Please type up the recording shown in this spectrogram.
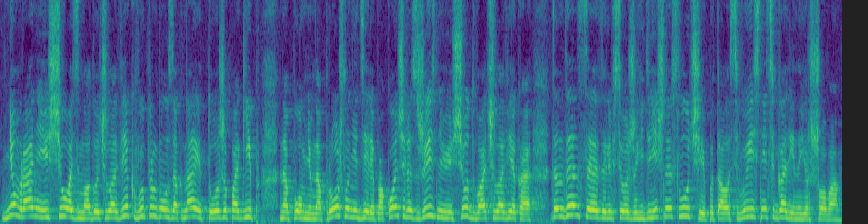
Днем ранее еще один молодой человек выпрыгнул из окна и тоже погиб. Напомним, на прошлой неделе покончили с жизнью еще два человека. Тенденция это или все же единичные случаи, пыталась выяснить Галина Ершова.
